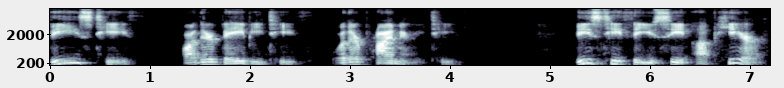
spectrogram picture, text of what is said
These teeth are their baby teeth or their primary teeth. These teeth that you see up here,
